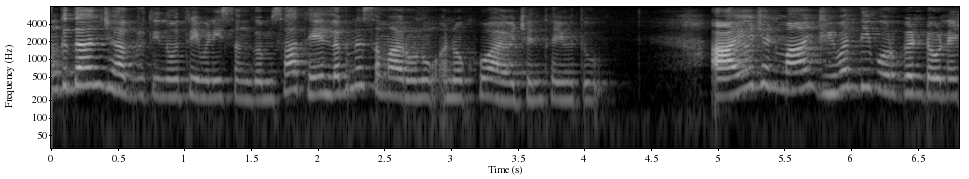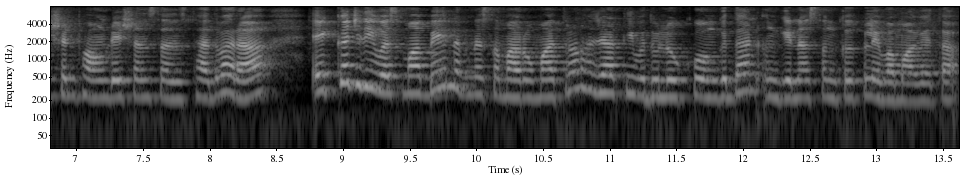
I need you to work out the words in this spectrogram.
અંગદાન જાગૃતિનો ત્રિવેણી સંગમ સાથે લગ્ન સમારોહનું અનોખું આયોજન થયું હતું. આ આયોજનમાં જીવનદીપ ઓર્ગન ડોનેશન ફાઉન્ડેશન સંસ્થા દ્વારા એક જ દિવસમાં બે લગ્ન સમારોહમાં ત્રણ હજારથી વધુ લોકો અંગદાન અંગેના સંકલ્પ લેવામાં આવ્યા હતા.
